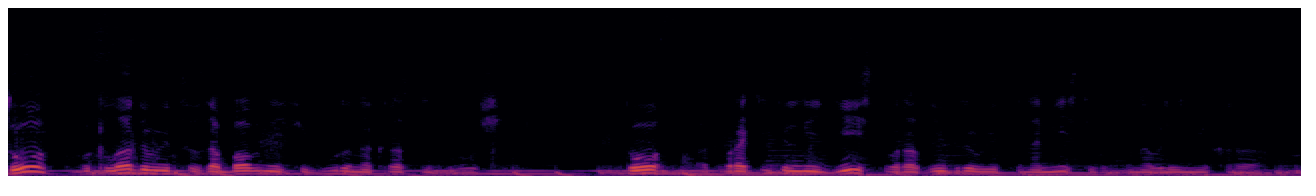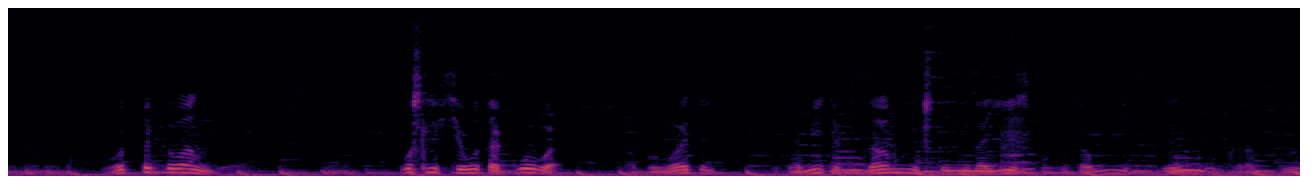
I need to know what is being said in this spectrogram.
То выкладывается забавная фигура на Красной площади, то отвратительные действия разыгрывается на месте восстановления храма. Вот так авангард. После всего такого обыватель, заметив самую, что ни на есть бытовую сценку городской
